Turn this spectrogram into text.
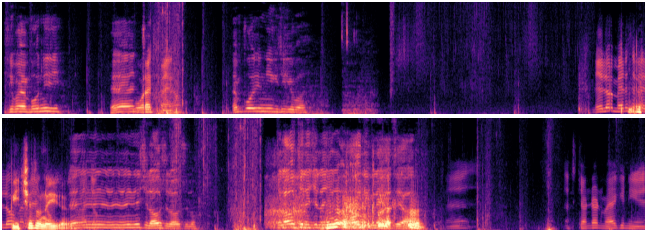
किसी को M4 नहीं है फोर एक्स में M4 ही नहीं किसी के पास। ले लो मेरे से ले लो पीछे तो नहीं है। नहीं नहीं चलाओ चलाओ चलो चलाओ चले चले और निकले यहाँ से यार। एक्सटेंडेड मैग ही नहीं है।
